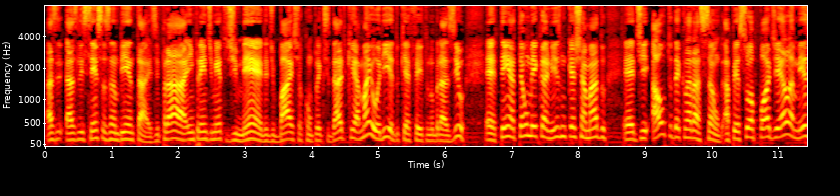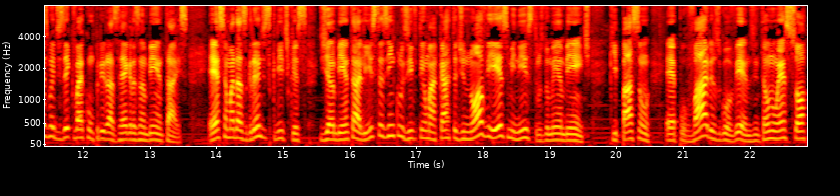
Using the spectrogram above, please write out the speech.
as, as licenças ambientais. E para empreendimentos de média, de baixa complexidade, que a maioria do que é feito no Brasil, é, tem até um mecanismo que é chamado é, de autodeclaração. A pessoa pode ela mesma dizer que vai cumprir as regras ambientais. Essa é uma das grandes críticas de ambientalistas, e inclusive tem uma carta de nove ex-ministros do meio ambiente que passam é, por vários governos, então não é só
